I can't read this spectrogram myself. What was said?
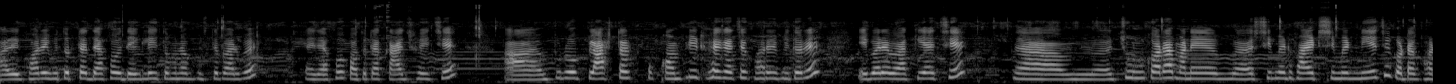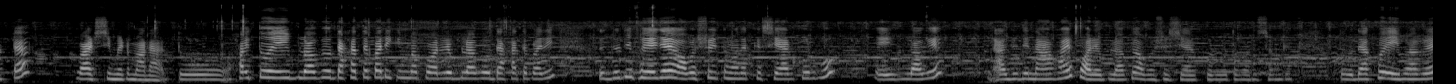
আর এই ঘরের ভিতরটা দেখো, দেখলেই তোমরা বুঝতে পারবে। এই দেখো কতটা কাজ হয়েছে। আর পুরো প্লাস্টার কমপ্লিট হয়ে গেছে ঘরের ভিতরে। এবারে বাকি আছে চুন করা মানে সিমেন্ট, হোয়াইট সিমেন্ট নিয়েছে গোটা ঘরটা। হোয়াইট সিমেন্ট মারা। তো হয়তো এই ব্লগেও দেখাতে পারি কিংবা পরের ব্লগেও দেখাতে পারি। তো যদি হয়ে যায়, অবশ্যই তোমাদেরকে শেয়ার করব এই ব্লগে আর যদি না হয়, পরের ব্লগে অবশ্যই শেয়ার করব তোমাদের সঙ্গে। তো দেখো এইভাবে,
